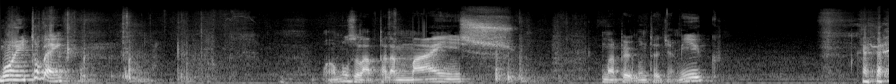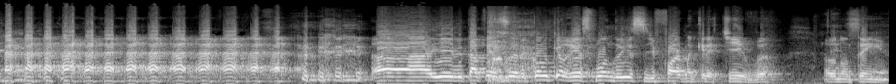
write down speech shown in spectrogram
Muito bem. Vamos lá para mais uma pergunta de amigo. ah, e ele tá pensando como que eu respondo isso de forma criativa. Eu não tenho.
